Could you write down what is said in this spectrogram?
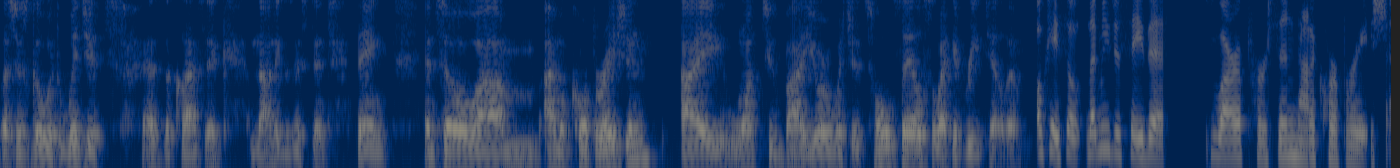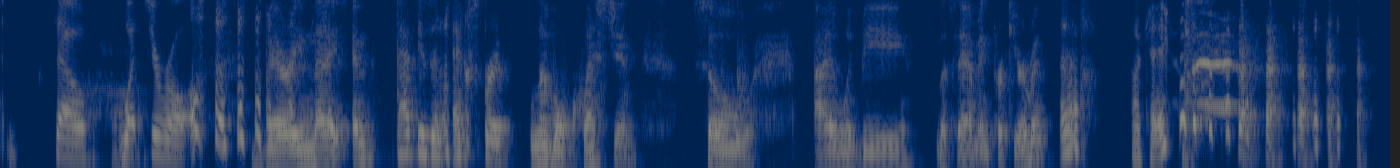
let's just go with widgets as the classic non existent thing. And so um, I'm a corporation I want to buy your widgets wholesale so I could retail them. Okay, so let me just say this. You are a person, not a corporation. So, uh-huh. what's your role? Very nice. And that is an expert level question. So, I would be, let's say I'm in procurement. Ugh, okay.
